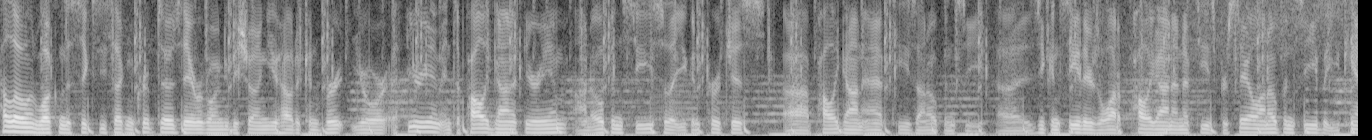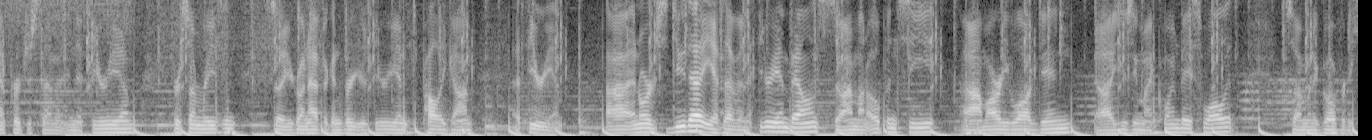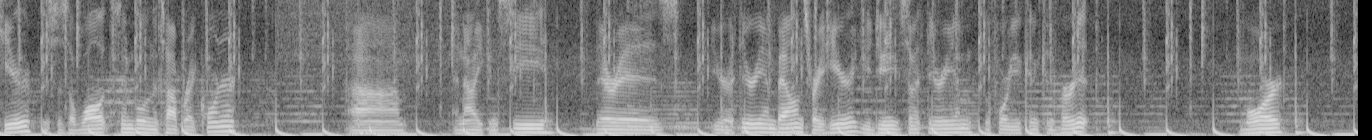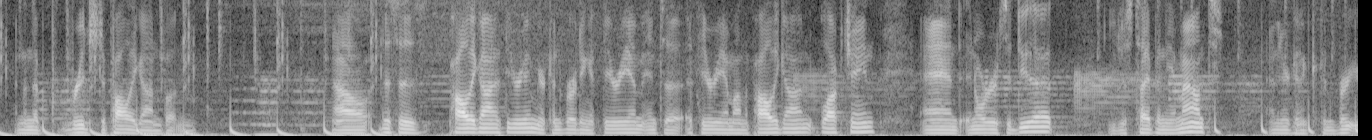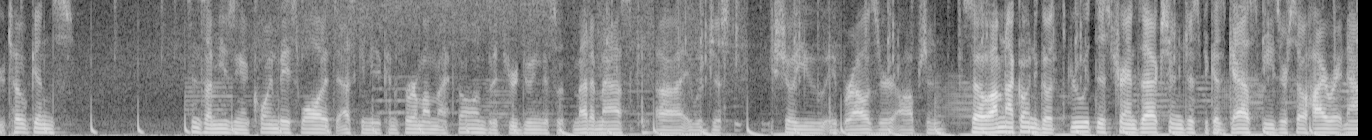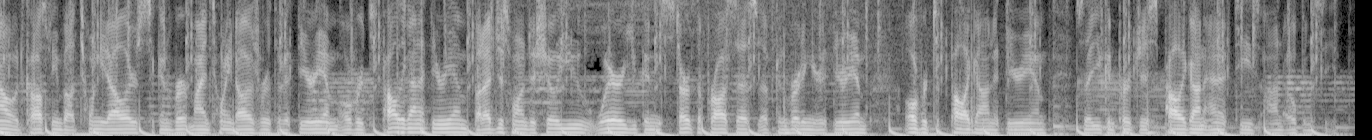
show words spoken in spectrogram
Hello and welcome to 60 Second Crypto. Today we're going to be showing you how to convert your Ethereum into Polygon Ethereum on OpenSea so that you can purchase uh, Polygon NFTs on OpenSea. Uh, as you can see, there's a lot of Polygon NFTs for sale on OpenSea, but you can't purchase them in Ethereum for some reason. So you're going to have to convert your Ethereum to Polygon Ethereum. Uh, in order to do that, you have to have an Ethereum balance. So I'm on OpenSea. Uh, I'm already logged in uh, using my Coinbase wallet. So I'm going to go over to here. This is a wallet symbol in the top right corner. Um, and now you can see there is your Ethereum balance right here. You do need some Ethereum before you can convert it. More, and then the bridge to Polygon button. Now, this is Polygon Ethereum. You're converting Ethereum into Ethereum on the Polygon blockchain. And in order to do that, you just type in the amount and you're going to convert your tokens since I'm using a Coinbase wallet, it's asking me to confirm on my phone, but if you're doing this with MetaMask, uh, it would just show you a browser option. So I'm not going to go through with this transaction just because gas fees are so high right now. It would cost me about $20 to convert my $20 worth of Ethereum over to Polygon Ethereum, but I just wanted to show you where you can start the process of converting your Ethereum over to Polygon Ethereum so that you can purchase Polygon NFTs on OpenSea.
